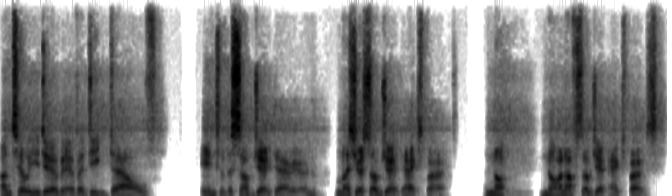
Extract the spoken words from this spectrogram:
until you do a bit of a deep delve into the subject area. And unless you're a subject expert, and not, not enough subject experts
